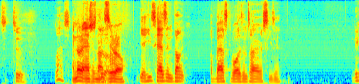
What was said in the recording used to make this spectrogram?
T- two. less. I know the answer's not Zero. zero. Yeah, he hasn't dunked a basketball his entire season. Nigga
